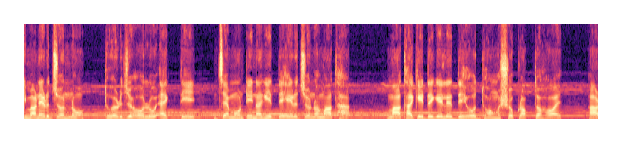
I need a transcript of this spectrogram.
ইমানের জন্য ধৈর্য হলো একটি, যেমনটি নাকি দেহের জন্য মাথা। মাথা কেটে গেলে দেহ ধ্বংসপ্রাপ্ত হয়, আর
